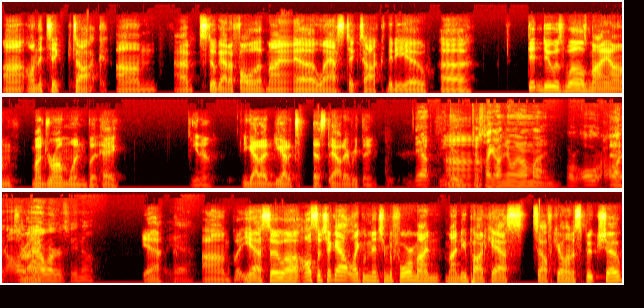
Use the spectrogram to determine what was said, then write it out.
uh, on the TikTok. Um, I've still got to follow up my uh, last TikTok video. Uh, didn't do as well as my um my drum one, but hey, you know you gotta you gotta test out everything. Yep, you do. uh, just like I'm doing on mine, or or on, on right. ours. You know. Yeah. But yeah. Um, but yeah, so uh, also check out, like we mentioned before, my my new podcast, South Carolina Spook Show,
